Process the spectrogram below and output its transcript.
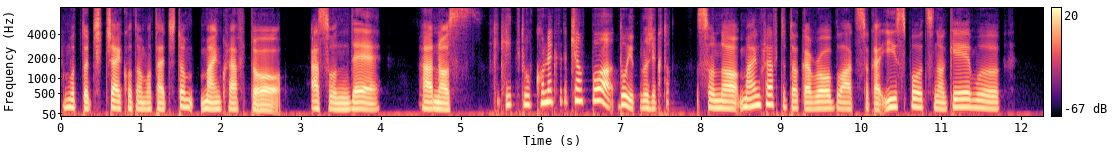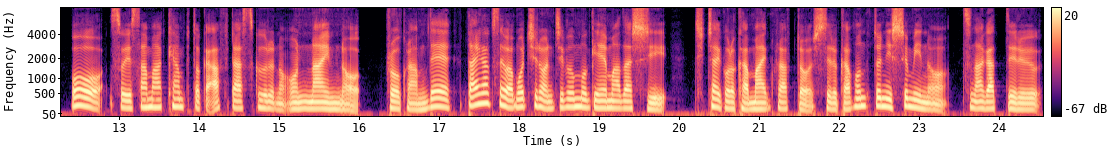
もっとちっちゃい子供たちとマインクラフトを遊んで、あの、えっと、 Connected Camps はどういうプロジェクト？そのマインクラフトとか Roblox とか e スポーツのゲームをそういうサマーキャンプとかアフタースクールのオンラインのプログラムで大学生はもちろん自分もゲーマーだしちっちゃい頃からマインクラフトをしてるから本当に趣味のつながってる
